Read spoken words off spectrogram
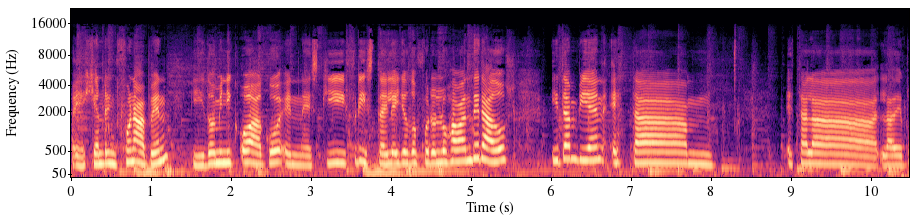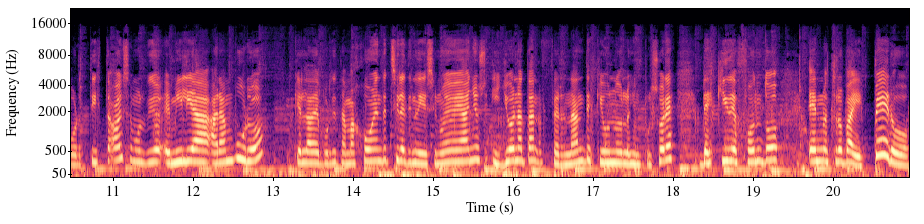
eh, Henry von Appen y Dominic Oako en esquí freestyle. Ellos dos fueron los abanderados. Y también está, mm, está la, la deportista, ay, se me olvidó, Emilia Aramburo, que es la deportista más joven de Chile, tiene 19 años, y Jonathan Fernández, que es uno de los impulsores de esquí de fondo en nuestro país. Pero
